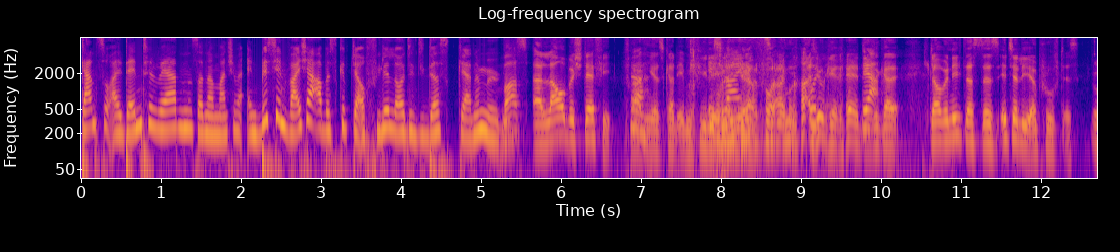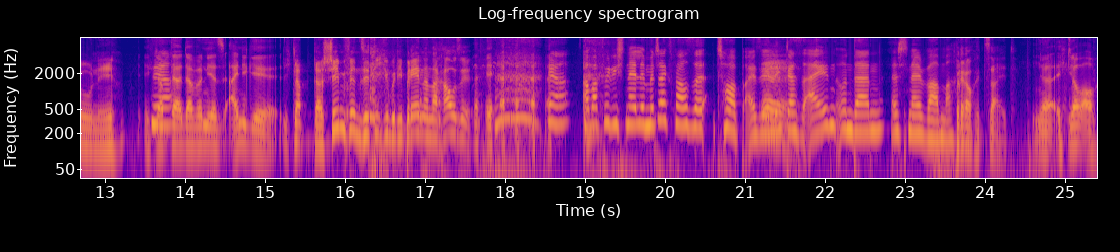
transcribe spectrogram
ganz so al dente werden, sondern manchmal ein bisschen weicher, aber es gibt ja auch viele Leute, die das gerne mögen. Was erlaube Steffi? Fragen Ja. jetzt gerade eben viele vor dem Radiogerät. Ja. Ich glaube nicht, dass das Italy approved ist. Oh nee. Ich glaube, Ja. da, da würden jetzt einige. Ich glaube, da schimpfen sie dich über die Brenner nach Hause. Ja, aber für die schnelle Mittagspause top. Also ihr Ja, legt ja. das ein und dann äh, schnell warm machen. Brauche Zeit. Ja, ich glaube auch.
